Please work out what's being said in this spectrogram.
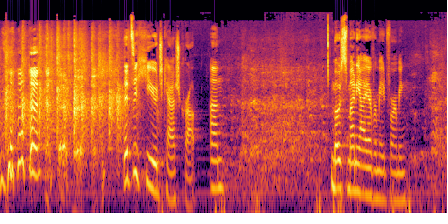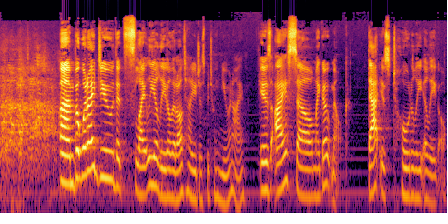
it's a huge cash crop. Um, most money I ever made farming. Um, but what I do that's slightly illegal, that I'll tell you just between you and I, is I sell my goat milk. That is totally illegal.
